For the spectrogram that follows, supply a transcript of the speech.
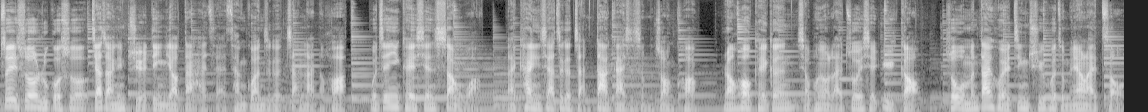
所以说，如果说家长已经决定要带孩子来参观这个展览的话，我建议可以先上网来看一下这个展大概是什么状况，然后可以跟小朋友来做一些预告，说我们待会进去会怎么样来走，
